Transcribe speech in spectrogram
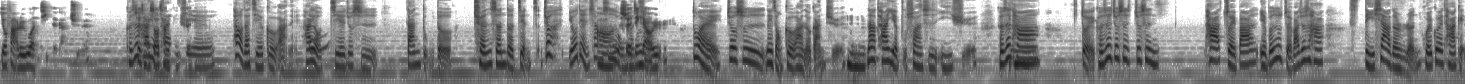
有法律问题的感觉，可是他有在接，他有在接个案诶，他有接就是单独的全身的见证，就有点像是水晶疗愈，对，就是那种个案的感觉。嗯那他也不算是医学，可是他、嗯对，可是就是就是他嘴巴也不是嘴巴，就是他底下的人回馈他给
